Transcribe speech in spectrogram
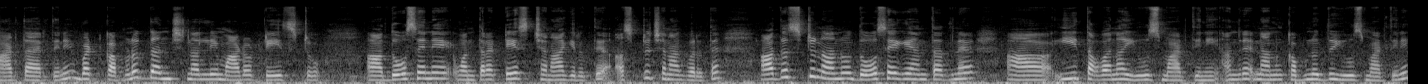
ಮಾಡ್ತಾ ಇರ್ತೀನಿ, ಬಟ್ ಕಬ್ಬಣದ ಅಂಚಿನಲ್ಲಿ ಮಾಡೋ ಟೇಸ್ಟು ದೋಸೆನೇ ಒಂಥರ ಟೇಸ್ಟ್ ಚೆನ್ನಾಗಿರುತ್ತೆ, ಅಷ್ಟು ಚೆನ್ನಾಗಿ ಬರುತ್ತೆ. ಆದಷ್ಟು ನಾನು ದೋಸೆಗೆ ಅಂತಂದರೆ ಈ ತವನ ಯೂಸ್ ಮಾಡ್ತೀನಿ. ಅಂದರೆ ನಾನು ಕಬ್ಬಣದ್ದು ಯೂಸ್ ಮಾಡ್ತೀನಿ.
